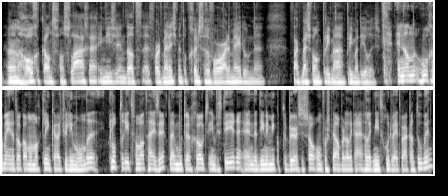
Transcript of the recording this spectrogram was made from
hebben een hoge kans van slagen. In die zin dat het voor het management op gunstige voorwaarden meedoen. Vaak best wel een prima, prima deal is. En dan, hoe gemeen het ook allemaal mag klinken uit jullie monden... klopt er iets van wat hij zegt? Wij moeten groots investeren... en de dynamiek op de beurs is zo onvoorspelbaar... dat ik eigenlijk niet goed weet waar ik aan toe ben?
